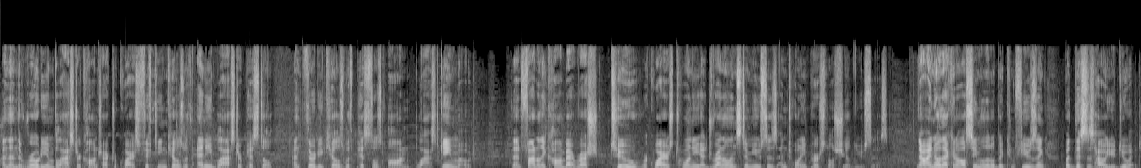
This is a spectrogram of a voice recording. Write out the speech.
and then the Rhodium Blaster contract requires 15 kills with any blaster pistol and 30 kills with pistols on blast game mode. Then finally Combat Rush 2 requires 20 Adrenaline Stim uses and 20 Personal Shield uses. Now I know that can all seem a little bit confusing, but this is how you do it.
